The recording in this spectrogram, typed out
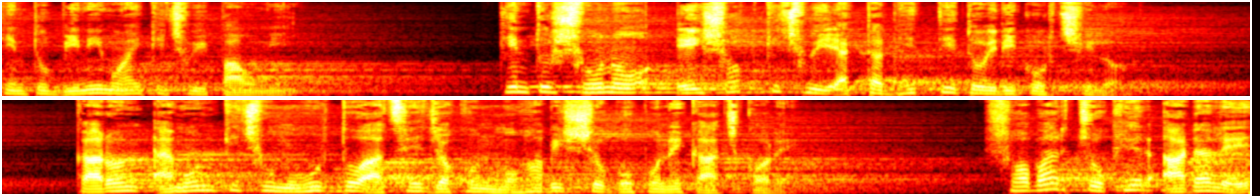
কিন্তু বিনিময়ে কিছুই পাওনি। কিন্তু শোনো, এই সব কিছুই একটা ভিত্তি তৈরি করছিল। কারণ এমন কিছু মুহূর্ত আছে যখন মহাবিশ্ব গোপনে কাজ করে। সবার চোখের আড়ালে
